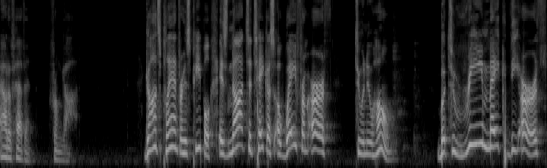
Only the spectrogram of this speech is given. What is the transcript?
out of heaven from God. God's plan for his people is not to take us away from earth to a new home, but to remake the earth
